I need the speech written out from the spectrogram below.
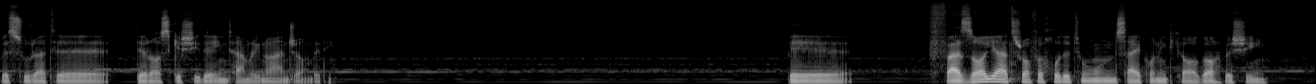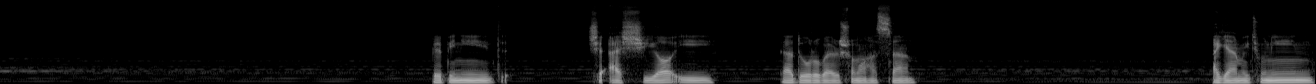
به صورت دراز کشیده این تمرین رو انجام بدین. به فضای اطراف خودتون سعی کنید که آگاه بشین. ببینید چه اشیایی در دور بر شما هستن. اگر می‌تونین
